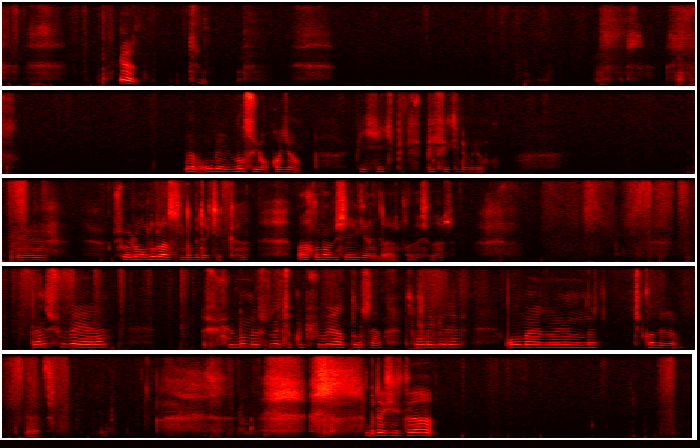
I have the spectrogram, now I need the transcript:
Evet. Ben orayı nasıl yapacağım? Bir hiç bir, fikrim yok. Ee, şöyle olur aslında bir dakika. Aklıma bir şey geldi arkadaşlar. Ben şuraya şunun üstüne çıkıp şuraya atlasam sonra gelip o merdivenin yanına çıkabilirim. Evet. Bir dakika.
